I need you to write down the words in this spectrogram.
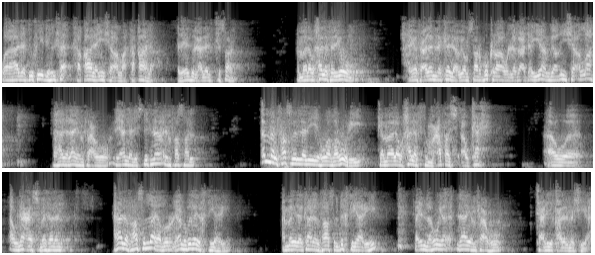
وهذا تفيده الفاء فقال إن شاء الله فقال هذا يدل على الاتصال. أما لو حلف اليوم ليفعلن كذا ويوم صار بكرة ولا بعد أيام قال إن شاء الله فهذا لا ينفعه لأن الاستثناء انفصل. أما الفصل الذي هو ضروري كما لو حلف ثم عطس أو كح أو أو نعس مثلا هذا فاصل لا يضر لأنه بغير اختياره أما إذا كان الفاصل باختياره فإنه لا ينفعه تعليق على المشيئة.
